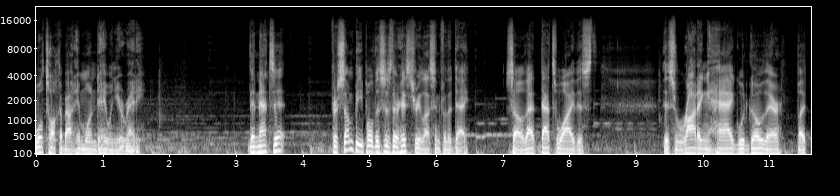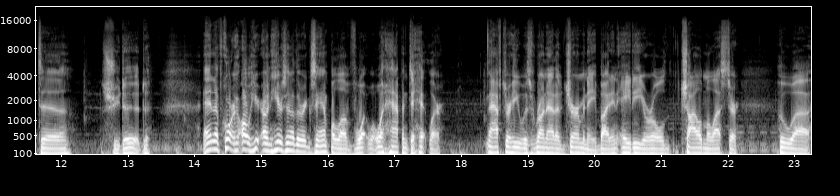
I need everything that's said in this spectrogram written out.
We'll talk about him one day when you're ready. Then that's it. For some people, this is their history lesson for the day. So that that's why this this rotting hag would go there but uh, she did. And of course, oh, here and here's another example of what what happened to Hitler after he was run out of Germany by an 80 year old child molester who. Uh,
